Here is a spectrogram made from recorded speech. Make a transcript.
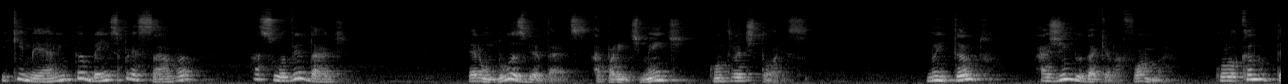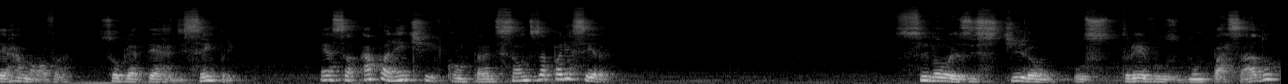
e que Merlin também expressava a sua verdade. Eram duas verdades, aparentemente contraditórias. No entanto, agindo daquela forma, colocando terra nova sobre a terra de sempre, essa aparente contradição desaparecera. Se não existiram os trevos no passado,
